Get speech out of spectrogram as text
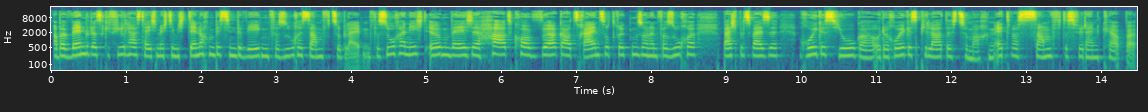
Aber wenn du das Gefühl hast, hey, ich möchte mich dennoch ein bisschen bewegen, versuche sanft zu bleiben. Versuche nicht irgendwelche Hardcore-Workouts reinzudrücken, sondern versuche beispielsweise ruhiges Yoga oder ruhiges Pilates zu machen. Etwas Sanftes für deinen Körper.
